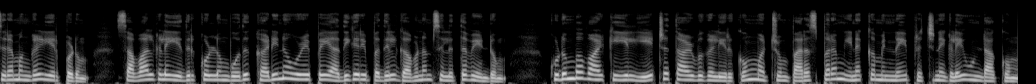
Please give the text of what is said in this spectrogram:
சிரமங்கள் ஏற்படும். சவால்களை எதிர்கொள்ளும் போது கடின உழைப்பை அதிகரிப்பதில் கவனம் செலுத்த வேண்டும். குடும்ப வாழ்க்கையில் ஏற்றத்தாழ்வுகள் இருக்கும் மற்றும் பரஸ்பரம் இணக்கமின்மை பிரச்சினைகளை உண்டாக்கும்.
